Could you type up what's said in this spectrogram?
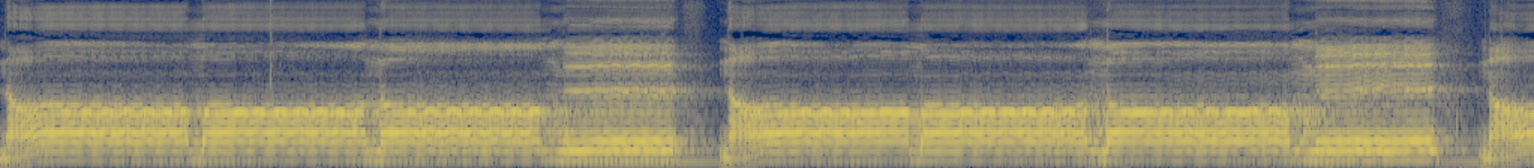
Nama Namu Namu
